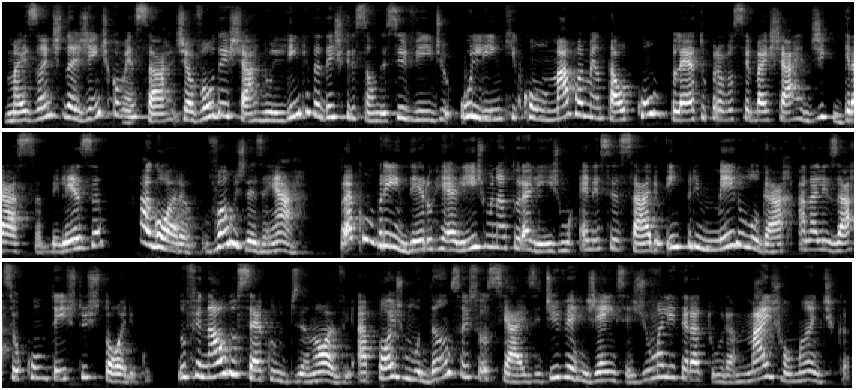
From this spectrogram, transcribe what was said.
Mas antes da gente começar, já vou deixar no link da descrição desse vídeo o link com o mapa mental completo para você baixar de graça, beleza? Agora, vamos desenhar? Para compreender o realismo e naturalismo, é necessário, em primeiro lugar, analisar seu contexto histórico. No final do século XIX, após mudanças sociais e divergências de uma literatura mais romântica,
